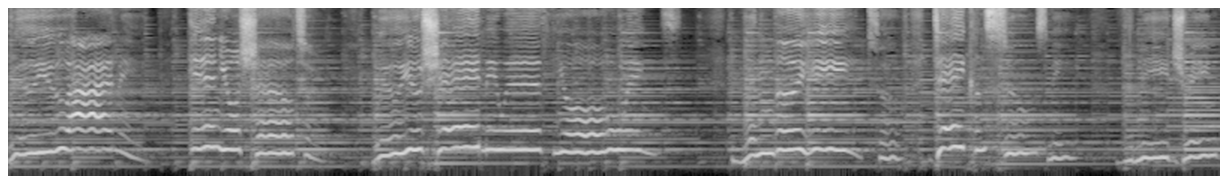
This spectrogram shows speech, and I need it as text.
Will you hide me? in your shelter? Will you shade me with your wings? Consumes me, let me drink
